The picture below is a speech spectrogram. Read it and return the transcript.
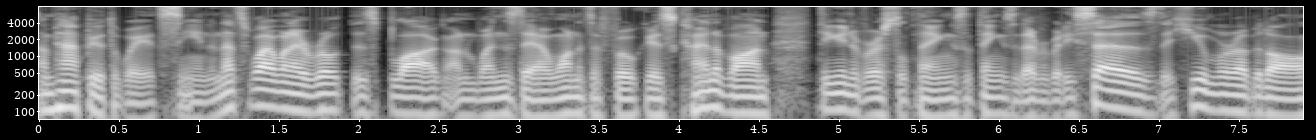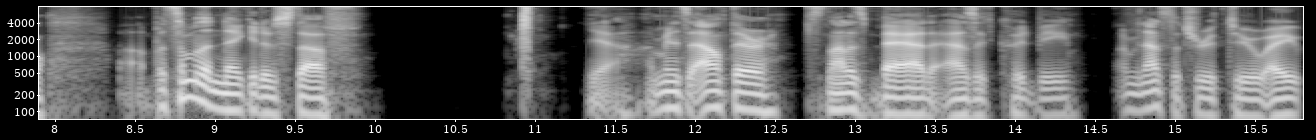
I'm happy with the way it's seen. And that's why when I wrote this blog on Wednesday, I wanted to focus kind of on the universal things, the things that everybody says, the humor of it all. Uh, but some of the negative stuff, yeah, I mean, it's out there. It's not as bad as it could be. I mean, that's the truth too. I,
